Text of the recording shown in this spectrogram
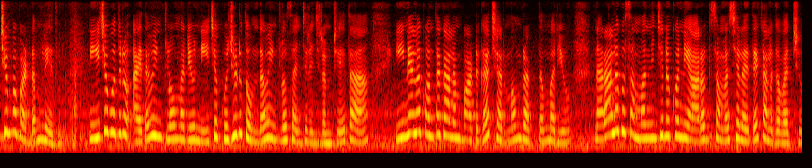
సూచింపబడడం లేదు. నీచబుధుడు ఐదవ ఇంట్లో మరియు నీచ కుజుడు తొమ్మిదవ ఇంట్లో సంచరించడం చేత ఈ నెల కొంతకాలం పాటుగా చర్మం రక్తం మరియు నరాలకు సంబంధించిన కొన్ని ఆరోగ్య సమస్యలు అయితే కలగవచ్చు.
